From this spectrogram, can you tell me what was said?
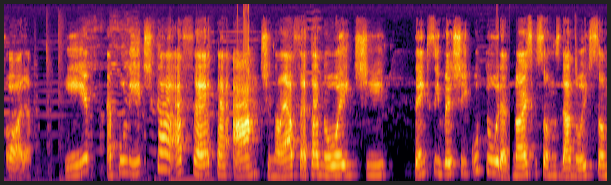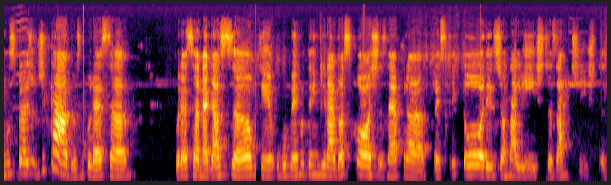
fora. E a política afeta a arte, não é? Afeta a noite. Tem que se investir em cultura. Nós que somos da noite somos prejudicados por essa por essa negação que o governo tem virado as costas, né, para escritores, jornalistas, artistas.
